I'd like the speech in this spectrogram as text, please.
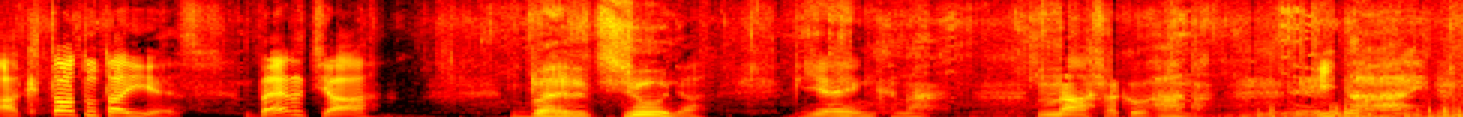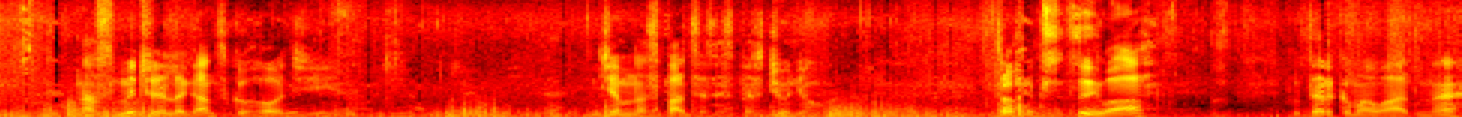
A kto tutaj jest? Bercia? Berciunia. Piękna. Nasza kochana. Witaj. Na smyczy elegancko chodzi. Idziemy na spacer z Berciunią. Trochę przytyła. Futerko ma ładne.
